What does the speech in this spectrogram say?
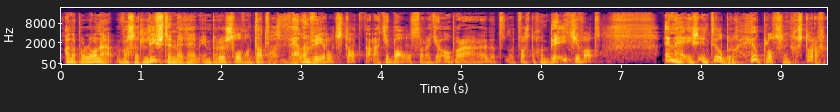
Anna Polona was het liefste met hem in Brussel, want dat was wel een wereldstad. Daar had je bals, daar had je opera, dat, dat was toch een beetje wat. En hij is in Tilburg heel plotseling gestorven.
